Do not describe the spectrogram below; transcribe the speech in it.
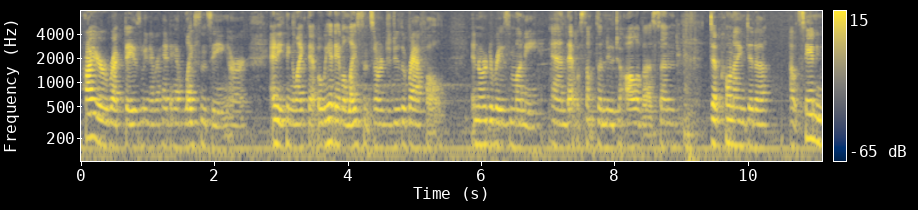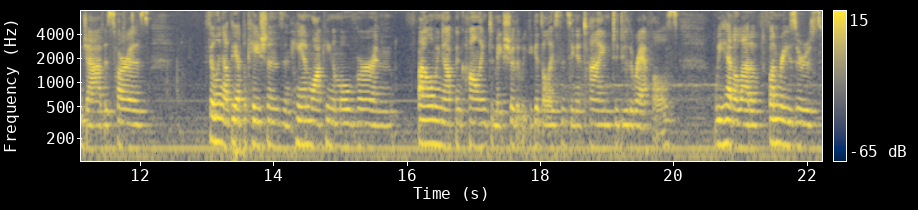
Prior rec days, we never had to have licensing or anything like that, but we had to have a license in order to do the raffle, in order to raise money, and that was something new to all of us. And Deb Conine did a outstanding job as far as filling out the applications and hand walking them over and following up and calling to make sure that we could get the licensing in time to do the raffles. We had a lot of fundraisers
